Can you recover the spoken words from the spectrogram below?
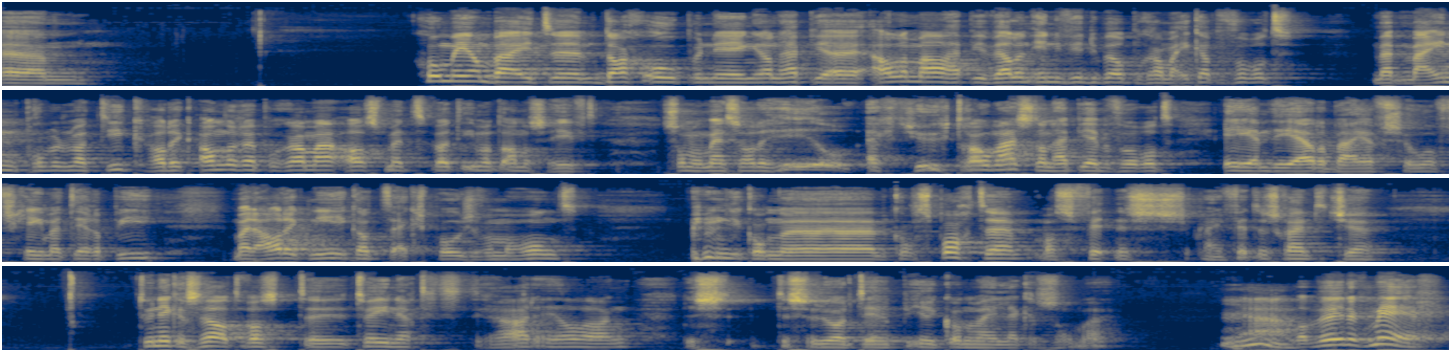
Um, gewoon mee ontbijten, dagopening. Dan heb je allemaal heb je wel een individueel programma. Ik heb bijvoorbeeld met mijn problematiek had ik andere programma als met wat iemand anders heeft. Sommige mensen hadden heel echt jeugdtrauma's. Dan heb jij bijvoorbeeld EMDR erbij of zo, of schematherapie. Maar dat had ik niet. Ik had de exposure van mijn hond. Die kon, uh, kon sporten, was fitness, een klein fitnessruimtetje. Toen ik er zat, was het uh, 32 graden heel lang. Dus tussendoor de therapie konden wij lekker zonnen. Mm. Ja, wat wil je nog meer?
